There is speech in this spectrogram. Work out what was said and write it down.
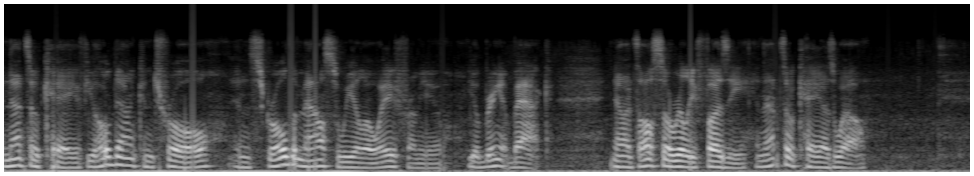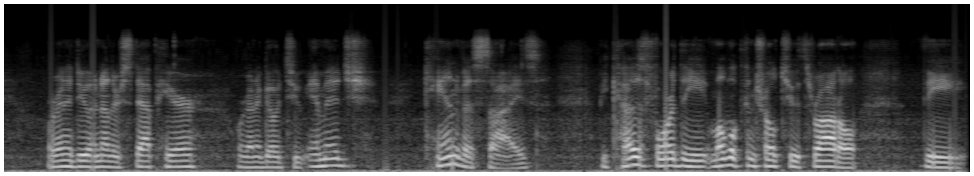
and that's okay. If you hold down control and scroll the mouse wheel away from you you'll bring it back. Now it's also really fuzzy and that's okay as well. We're going to do another step here. We're going to go to image canvas size. Because for the mobile control 2 throttle the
